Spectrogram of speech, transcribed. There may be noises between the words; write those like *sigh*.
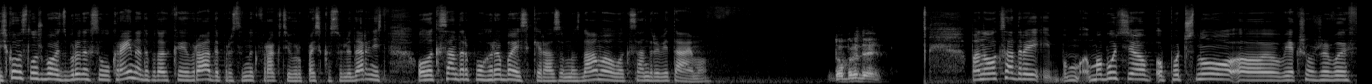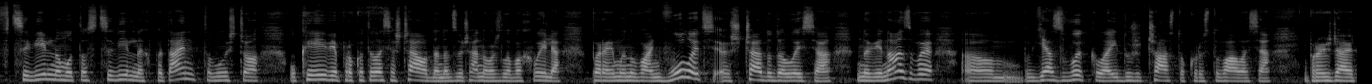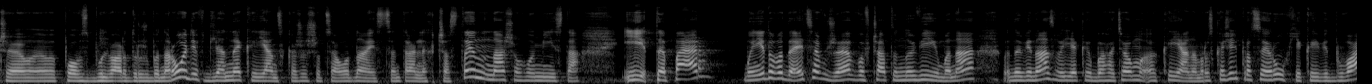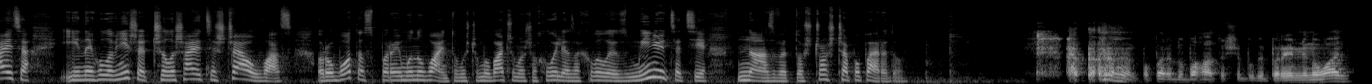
Військовий службовець збройних сил України, депутат Київради, представник фракції Європейська Солідарність Олександр Погребейський разом із нами. Олександре, вітаємо. Добрий день. Пане Олександре, мабуть, почну, е, якщо вже ви в цивільному, то з цивільних питань, тому що у Києві прокотилася ще одна надзвичайно важлива хвиля перейменувань вулиць. Е, Ще додалися нові назви. Ем, Я звикла і дуже часто користувалася, проїжджаючи е, повз бульвар Дружби народів. Для некиян скажу, що це одна із центральних частин нашого міста. І тепер. Мені доведеться вже вивчати нові імена, нові назви, як і багатьом е, киянам. Розкажіть про цей рух, який відбувається, і найголовніше, чи лишається ще у вас робота з перейменувань, тому що ми бачимо, що хвиля за хвилею змінюються ці назви. То що ще попереду? *clears throat* Попереду багато ще буде переіменувань.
